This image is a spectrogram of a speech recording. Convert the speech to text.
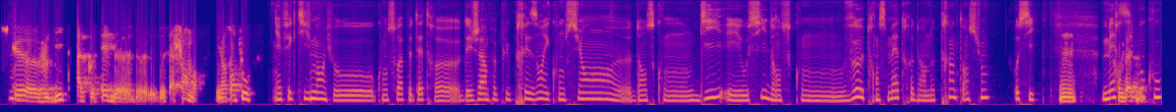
ce que mmh. vous dites à côté de, de, de sa chambre. Il entend tout. Effectivement, il faut qu'on soit peut-être euh, déjà un peu plus présent et conscient euh, dans ce qu'on dit et aussi dans ce qu'on veut transmettre dans notre intention aussi. Mmh. Merci beaucoup.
